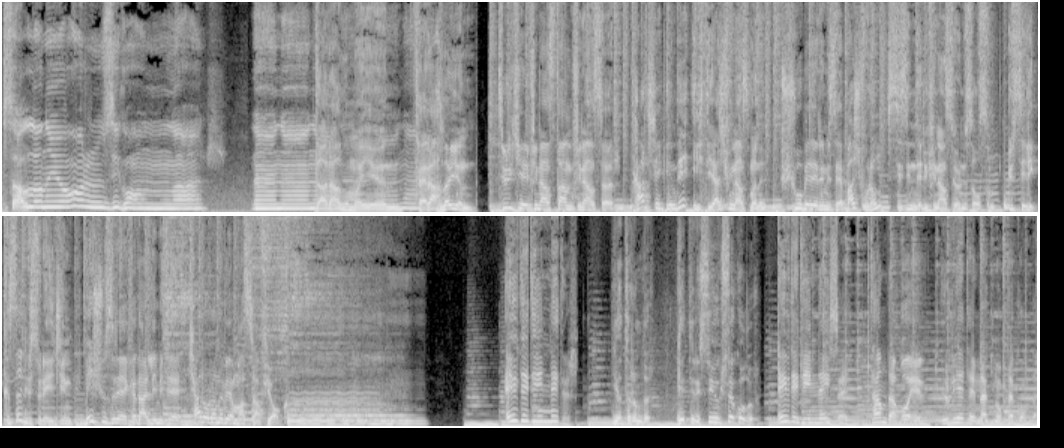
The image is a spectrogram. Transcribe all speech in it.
Sallanıyor zigonlar Na, na, na, Daralmayın, ferahlayın. Türkiye Finans'tan finansör. Kart şeklinde ihtiyaç finansmanı. Şubelerimize başvurun, sizin de bir finansörünüz olsun. Üstelik kısa bir süre için 500 liraya kadar limite, kar oranı ve masraf yok. Ev dediğin nedir? Yatırımdır. Getirisi yüksek olur. Ev dediğin neyse tam da o ev hürriyetemlak.com'da.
